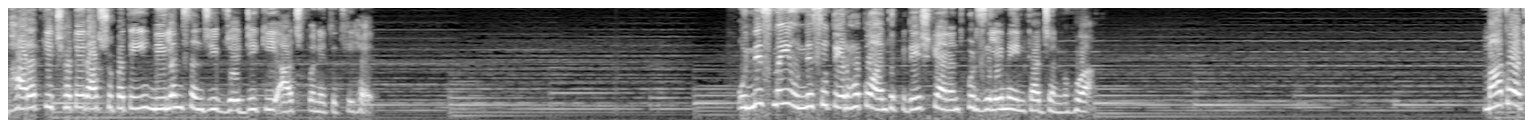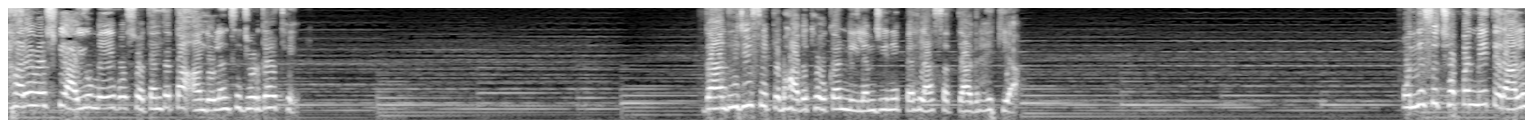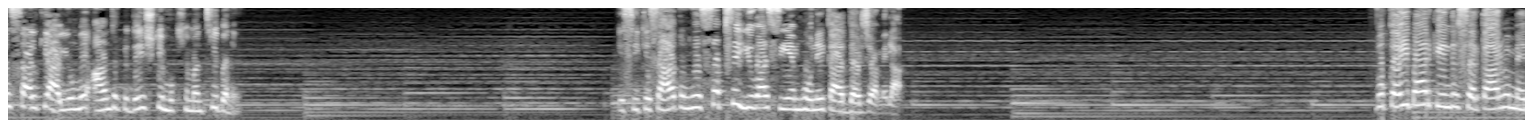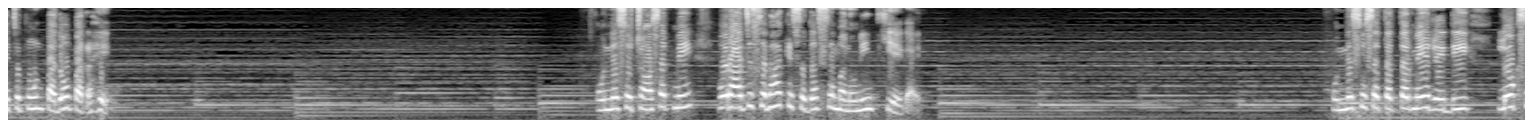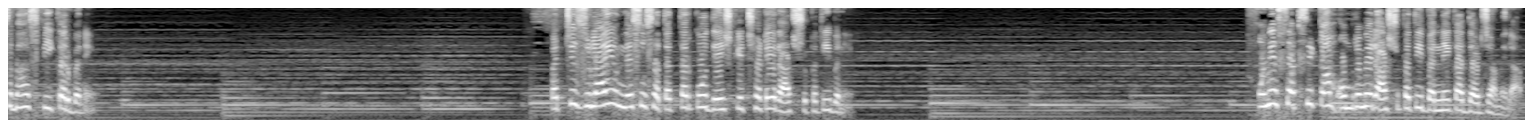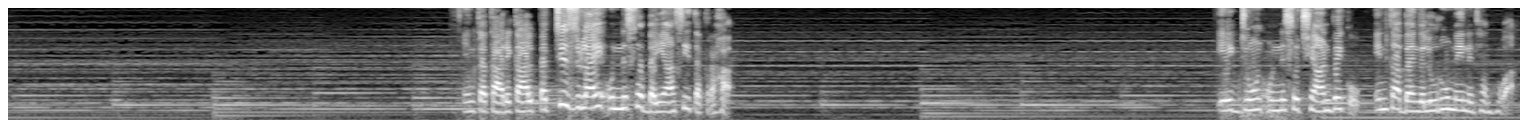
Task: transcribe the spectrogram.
भारत के छठे राष्ट्रपति नीलम संजीव रेड्डी की आज पुण्यतिथि है। 19 मई 1913 को आंध्र प्रदेश के अनंतपुर ज़िले में इनका जन्म हुआ। मात्र 18 वर्ष की आयु में वो स्वतंत्रता आंदोलन से जुड़ गए थे। गांधी जी से प्रभावित होकर नीलम जी ने पहला सत्याग्रह किया। 1956 में तिरालीस साल की आयु में आंध्र प्रदेश के मुख्यमंत्री बने। इसी के साथ उन्हें सबसे युवा सीएम होने का दर्जा मिला। वो कई बार केंद्र सरकार में महत्वपूर्ण पदों पर रहे। 1964 में वो राज्यसभा के सदस्य मनोनीत किए गए। 1977 में रेड्डी लोकसभा स्पीकर बने। 25 जुलाई 1977 को देश के छठे राष्ट्रपति बने। उन्हें सबसे कम उम्र में राष्ट्रपति बनने का दर्जा मिला। इनका कार्यकाल 25 जुलाई 1982 तक रहा। एक जून उन्नीस सौ छियानवे को इनका बेंगलुरु में निधन हुआ।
